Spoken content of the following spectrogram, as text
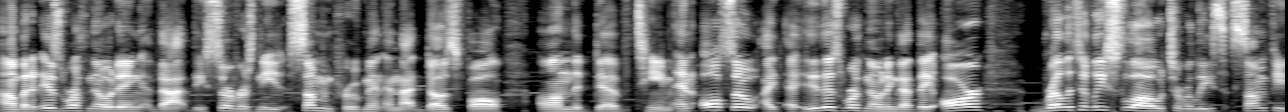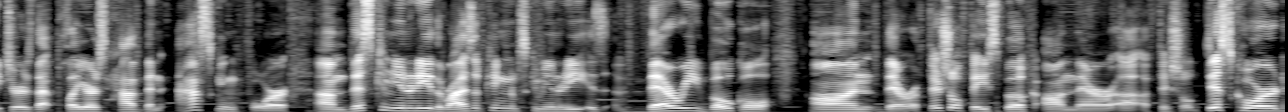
um, but it is worth noting that the servers need some improvement and that does fall on the dev team. And also I, it is worth noting that they are relatively slow to release some features that players have been asking for. Um, this community the rise of kingdoms community is very vocal on their official facebook on their uh, official discord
